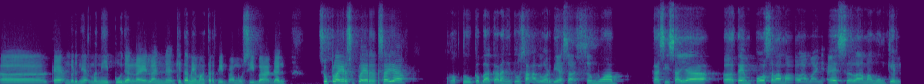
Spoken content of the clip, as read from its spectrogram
uh, kayak berniat menipu dan lain-lain, dan kita memang tertimpa musibah dan supplier-supplier saya waktu kebakaran itu sangat luar biasa. Semua kasih saya uh, tempo selama lamanya eh selama mungkin.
